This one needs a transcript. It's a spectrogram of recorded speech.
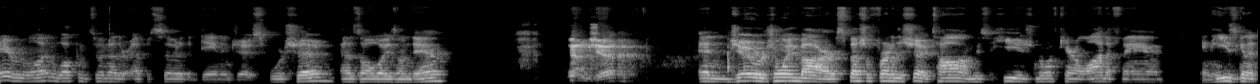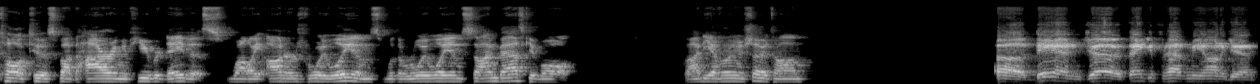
Hey everyone, welcome to another episode of the Dan and Joe Sports Show. As always, I'm Dan. And I'm Joe. And Joe, we're joined by our special friend of the show, Tom, who's a huge North Carolina fan, and he's going to talk to us about the hiring of Hubert Davis while he honors Roy Williams with a Roy Williams signed basketball. Glad you have him on your show, Tom. Uh, Dan, Joe, thank you for having me on again.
